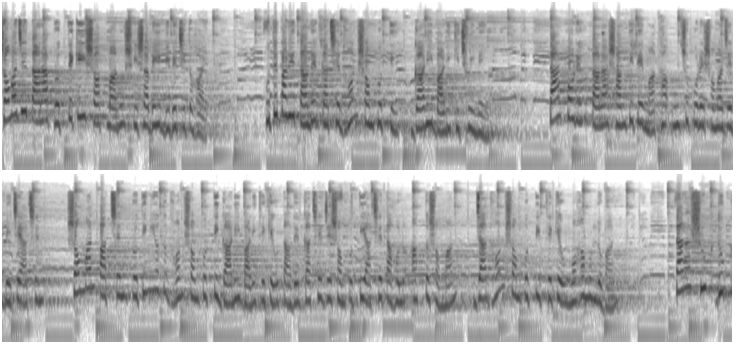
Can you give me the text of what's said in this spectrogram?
সমাজে তারা প্রত্যেকেই সৎ মানুষ হিসাবেই বিবেচিত হয়। হতে পারে তাদের কাছে ধন সম্পত্তি, গাড়ি বাড়ি কিছুই নেই। তারপরেও তারা শান্তিতে মাথা উঁচু করে সমাজে বেঁচে আছেন, সম্মান পাচ্ছেন, প্রতিনিয়ত ধন সম্পত্তি, গাড়ি বাড়ি থেকেও তাদের কাছে যে সম্পত্তি আছে তা হলো আত্মসম্মান, যা ধন সম্পত্তির থেকেও মহামূল্যবান। তারা সুখ, দুঃখ,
